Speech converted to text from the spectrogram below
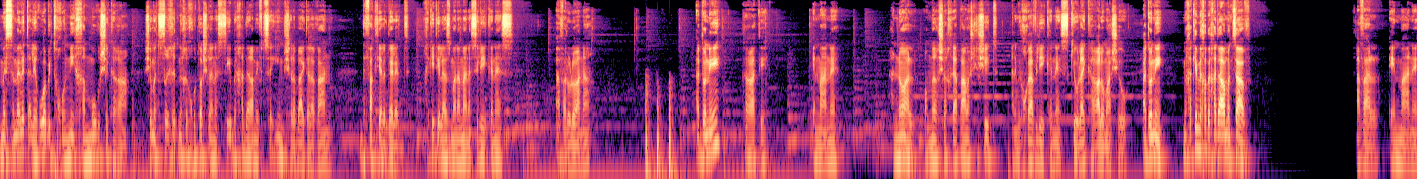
מסמלת על אירוע ביטחוני חמור שקרה, שמצריך את נוכחותו של הנשיא בחדר המבצעים של הבית הלבן. דפקתי על הדלת, חיכיתי להזמנה מהנשיא להיכנס, אבל הוא לא ענה. אדוני? קראתי. אין מענה. הנוהל אומר שאחרי הפעם השלישית אני מחויב להיכנס, כי אולי קרה לו משהו. אדוני, מחכים לך בחדר המצב. אבל אין מענה.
